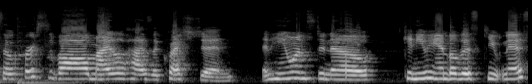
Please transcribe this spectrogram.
So first of all, Milo has a question, and he wants to know, can you handle this cuteness?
